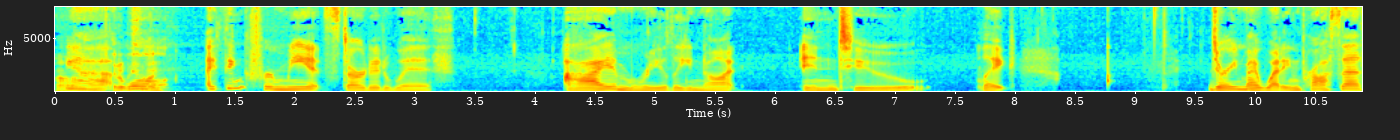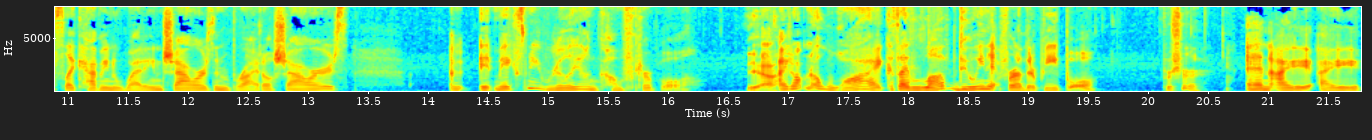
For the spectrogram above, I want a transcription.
um, yeah. it'll be well, fun. I think for me, it started with I am really not into like during my wedding process, like having wedding showers and bridal showers. uh, It makes me really uncomfortable. Yeah, I don't know why, because I love doing it for other people. for sure. and I I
